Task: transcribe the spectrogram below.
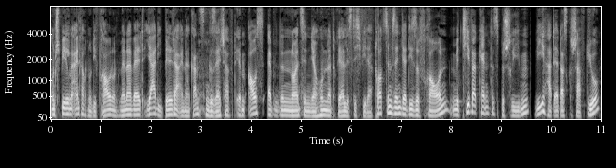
und spielen einfach nur die Frauen- und Männerwelt, ja die Bilder einer ganzen Gesellschaft im ausebbenden 19. Jahrhundert realistisch wieder. Trotzdem sind ja diese Frauen mit tiefer Kenntnis beschrieben. Wie hat er das geschafft, Jo?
